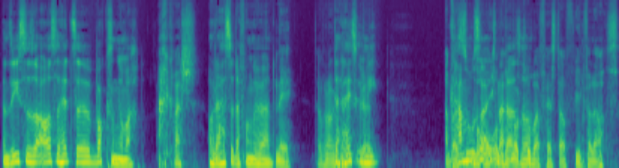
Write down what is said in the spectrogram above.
Dann siehst du so aus, als hättest du Boxen gemacht. Ach Quatsch. Oder hast du davon gehört? Nee, davon habe ich Das heißt gehört. irgendwie, Aber Cambo so sah ich nach dem so. Oktoberfest auf jeden Fall aus.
